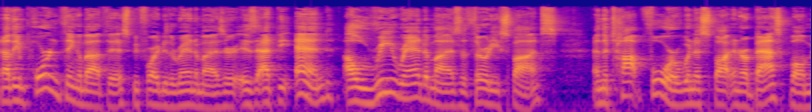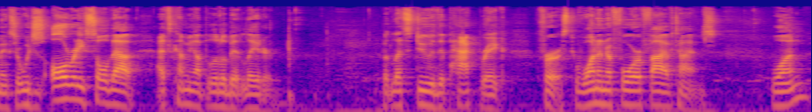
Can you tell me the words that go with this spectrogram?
Now, the important thing about this, before I do the randomizer, is at the end, I'll re randomize the 30 spots, and the top four win a spot in our basketball mixer, which is already sold out. That's coming up a little bit later. But let's do the pack break first. One and a four, five times. One,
